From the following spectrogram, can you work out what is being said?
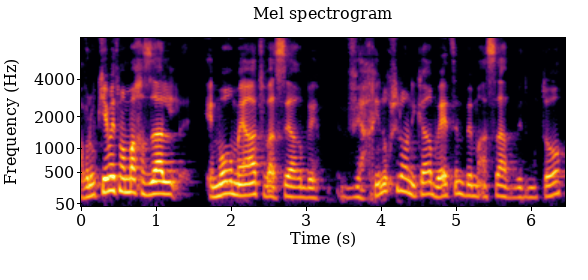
אבל הוא קיים את מאמר חז"ל, אמור מעט ועשה הרבה. והחינוך שלו ניכר בעצם במעשיו, בדמותו.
